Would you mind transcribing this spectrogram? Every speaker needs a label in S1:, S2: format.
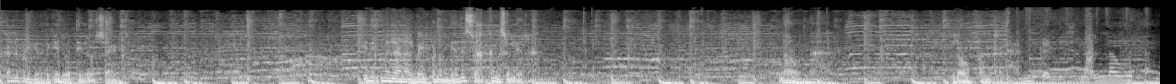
S1: உன்னை கண்டுபிடிக்கிறதுக்கு இருபத்தேழு வருஷம் ஆயிடுச்சு. இதுக்கு மேலே நான் வெயிட் பண்ண முடியாது சக்குன்னு சொல்லிடுறேன். நான் உன்னை லவ்
S2: பண்ணுறேன்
